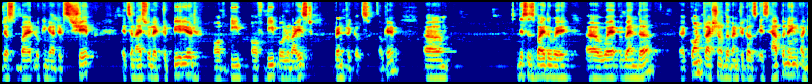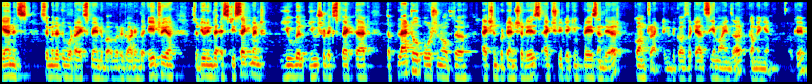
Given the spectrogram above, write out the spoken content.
just by looking at its shape. It's an isoelectric period of deep of depolarized ventricles. Okay. Um, this is, by the way, uh, where when the uh, contraction of the ventricles is happening. Again, it's similar to what I explained about regarding the atria. So during the ST segment, you will you should expect that the plateau portion of the action potential is actually taking place and they are contracting because the calcium ions are coming in. Okay.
